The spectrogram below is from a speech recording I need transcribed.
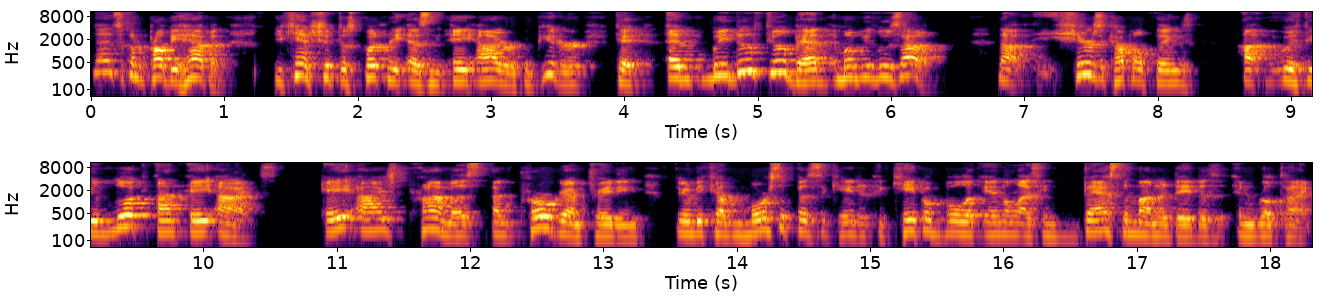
That's going to probably happen. You can't shift as quickly as an AI or a computer. Okay, and we do feel bad when we lose out. Now, here's a couple of things. Uh, if you look on AIs, AI's promise on program trading, they're going to become more sophisticated and capable of analyzing vast amount of data in real time.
